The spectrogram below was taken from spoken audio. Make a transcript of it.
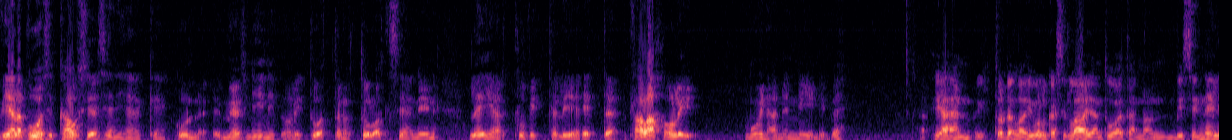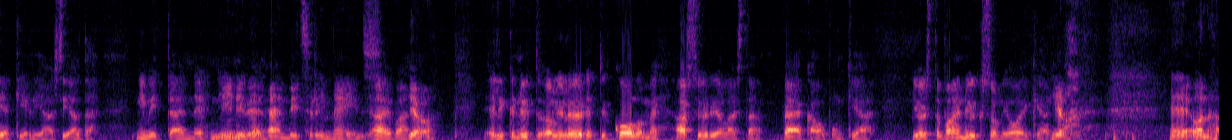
vielä vuosikausia sen jälkeen, kun myös Niinive oli tuottanut tuloksia, niin Leijard kuvitteli, että Kalah oli muinainen Niinive. Ja hän todella julkaisi laajan tuotannon, vissiin neljä kirjaa sieltä, nimittäin ne Niinive Niinive and its remains. Aivan. Joo. Eli nyt oli löydetty kolme assyrialaista pääkaupunkia, joista vain yksi oli oikea. Joo. Eh, on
